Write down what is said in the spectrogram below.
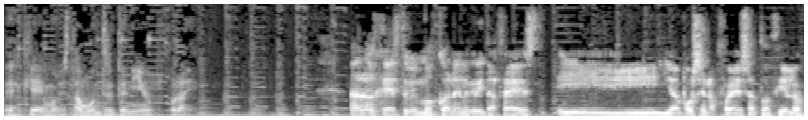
Es que hemos estado muy entretenidos por ahí. Ah, no, es que estuvimos con el Grita Fest y ya pues se nos fue Santo Cielo.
